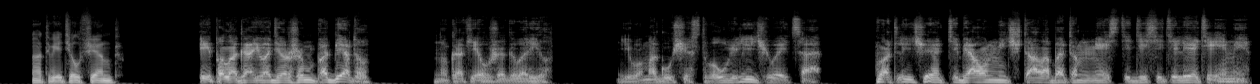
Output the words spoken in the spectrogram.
— ответил Фент. «И, полагаю, одержим победу. Но, как я уже говорил, его могущество увеличивается. В отличие от тебя, он мечтал об этом месте десятилетиями.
